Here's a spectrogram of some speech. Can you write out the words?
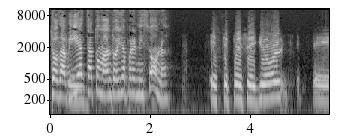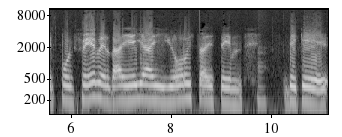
¿Todavía está tomando ella prednisona? Este, pues eh, yo, eh, por fe, ¿verdad? Ella y yo, está, este, ah. de que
